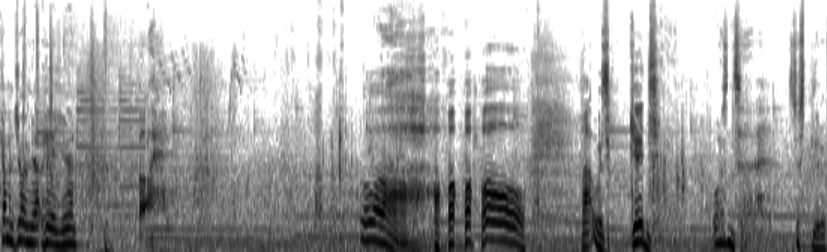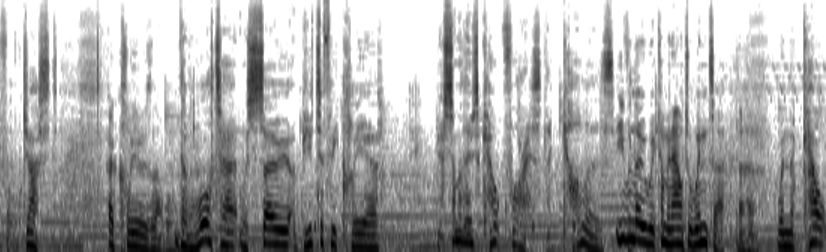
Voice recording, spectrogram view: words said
Come and join me up here, Ewan. Oh, that was good. Wasn't it? It's just beautiful. Just How clear is that one? the water was so beautifully clear. You know, some of those kelp forests, the colours. Even though we're coming out of winter, Uh-huh. when the kelp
